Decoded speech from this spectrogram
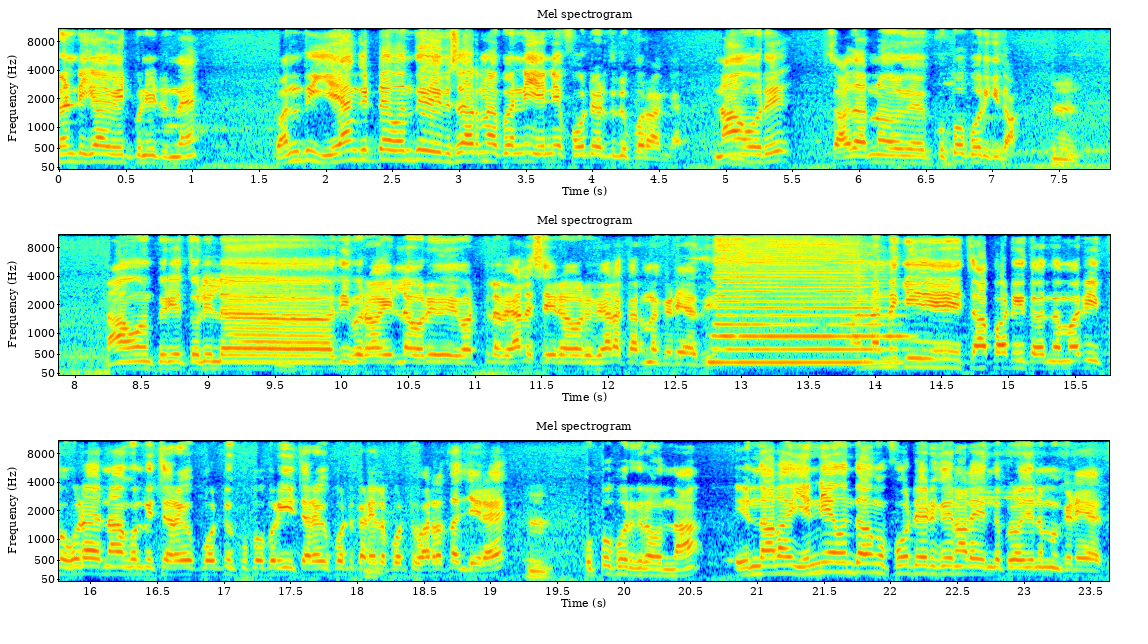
வண்டிக்காக வெயிட் பண்ணிட்டு இருந்தேன். வந்து என்கிட்ட வந்து விசாரணை பண்ணி என்னைய ஃபோட்டோ எடுத்துகிட்டு போகிறாங்க நான் ஒரு சாதாரண ஒரு குப்பை பொறுக்கி தான். நான் ஒரு பெரிய தொழில அதிபராக இல்லை ஒரு இடத்துல வேலை செய்கிற ஒரு வேலைக்காரனும் கிடையாது. அன்னன்னைக்கு சாப்பாட்டுக்கு தகுந்த மாதிரி இப்போ கூட நான் கொண்டு சிறகு போட்டு குப்பை பொறுக்கி சிறகு போட்டு கடையில் போட்டு வரதான் செய்கிறேன். குப்பை பொறுக்கிறவன் தான். இருந்தாலும் என்னைய வந்து அவங்க ஃபோட்டோ எடுக்கிறதுனால எந்த பிரயோஜனமும் கிடையாது.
